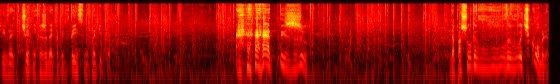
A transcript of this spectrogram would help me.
Фиг знает, что от них ожидать от этих таинственных напитков Ты жук Да пошел ты в, в, в очко, блин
